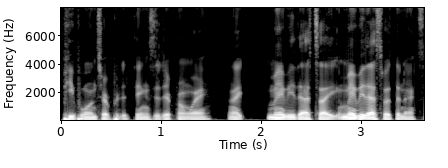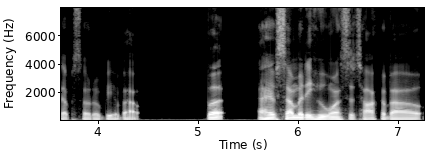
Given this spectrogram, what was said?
people interpreted things a different way. Like maybe that's like maybe that's what the next episode will be about. But I have somebody who wants to talk about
